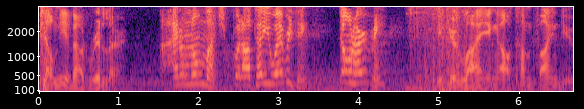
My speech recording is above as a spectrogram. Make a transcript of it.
Tell me about Riddler. I don't know much, but I'll tell you everything. Don't hurt me. If you're lying, I'll come find you.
